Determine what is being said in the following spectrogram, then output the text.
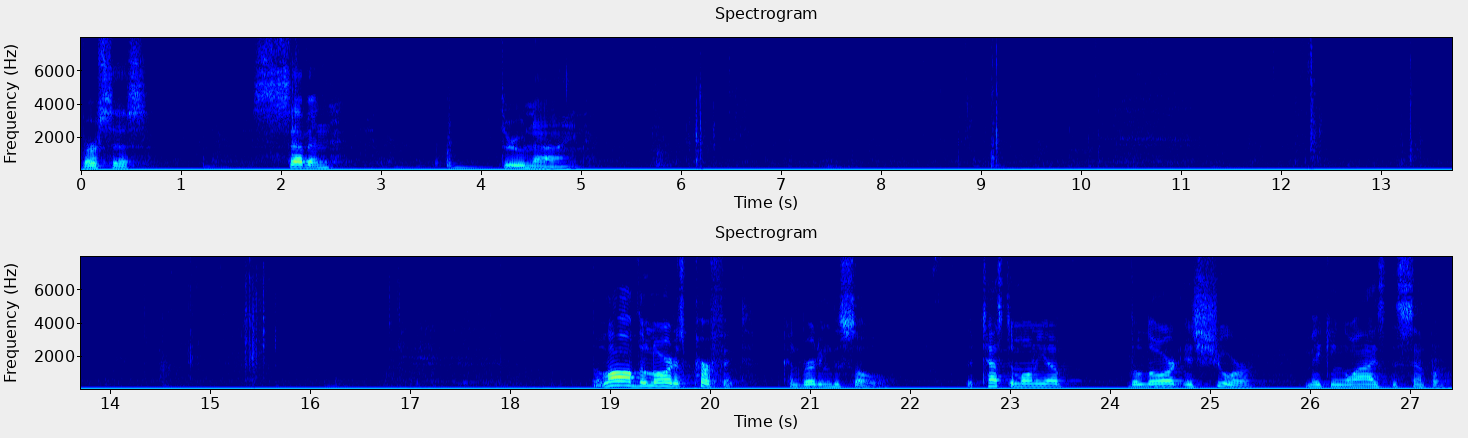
verses 7 through 9. Law of the Lord is perfect, converting the soul. The testimony of the Lord is sure, making wise the simple.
